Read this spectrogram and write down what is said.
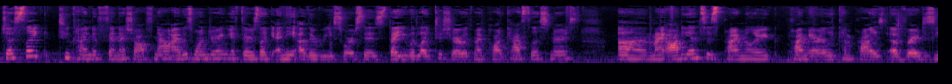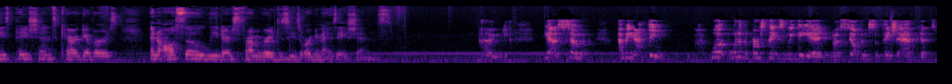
just like to kind of finish off now, I was wondering if there's like any other resources that you would like to share with my podcast listeners. Um, my audience is primarily primarily comprised of rare disease patients, caregivers, and also leaders from rare disease organizations. Oh yeah, yeah. So I mean, I think what one of the first things we did, myself and some patient advocates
